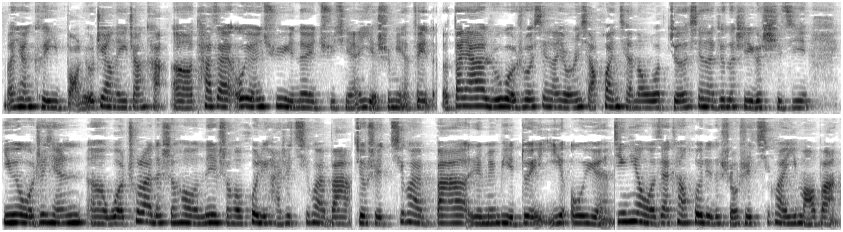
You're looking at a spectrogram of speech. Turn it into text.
完全可以保留这样的一张卡。呃，它在欧元区以内取钱也是免费的。呃，大家如果说现在有人想换钱呢，我觉得现在真的是一个时机，因为我之前呃我出来的时候，那时候汇率还是七块八，就是七块八人民币兑一欧元。今天我在看汇率的时候是七块一毛八，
